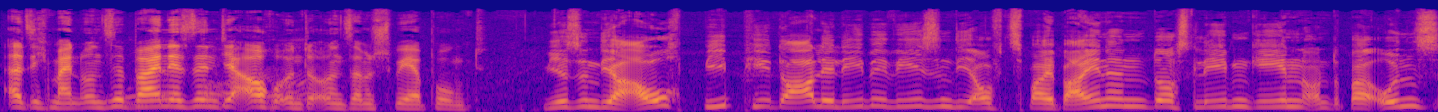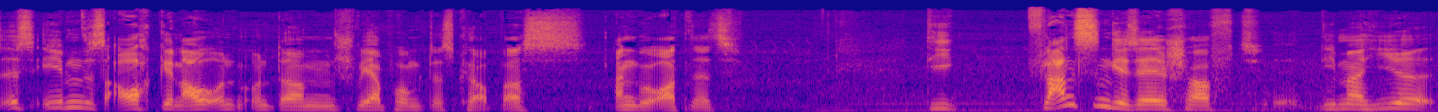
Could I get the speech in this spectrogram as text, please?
Also ich meine, unsere Beine sind ja auch unter unserem Schwerpunkt. Wir sind ja auch bipedale Lebewesen, die auf zwei Beinen durchs Leben gehen und bei uns ist eben das auch genau unter dem Schwerpunkt des Körpers angeordnet. Die Pflanzengesellschaft, die man hier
